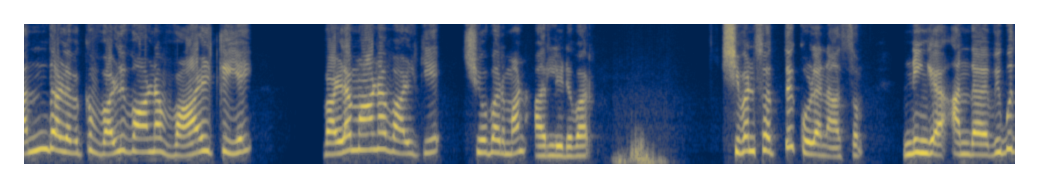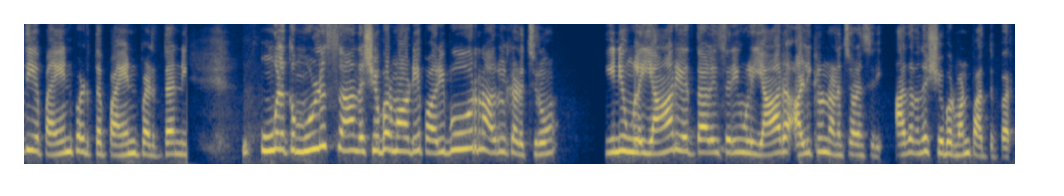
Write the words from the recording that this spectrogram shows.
அந்த அளவுக்கு வலுவான வாழ்க்கையை வளமான வாழ்க்கையை சிவபெருமான் அருளிடுவார். சிவன் சொத்து குலநாசம். நீங்க அந்த விபூதியை பயன்படுத்த பயன்படுத்த உங்களுக்கு முழுசா அந்த சிவபெருமானுடைய பரிபூர்ண அருள் கிடைச்சிரும். இனி உங்களை யார் ஏத்தாலும் சரி உங்களை யாரு அழிக்கணும்னு நினைச்சாலும் சரி அதை வந்து சிவபெருமான் பார்த்துப்பார்.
